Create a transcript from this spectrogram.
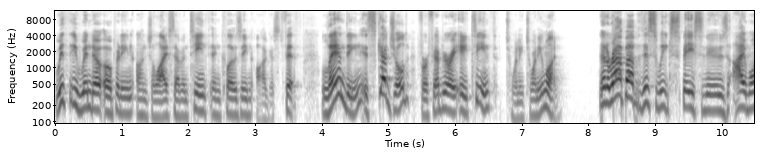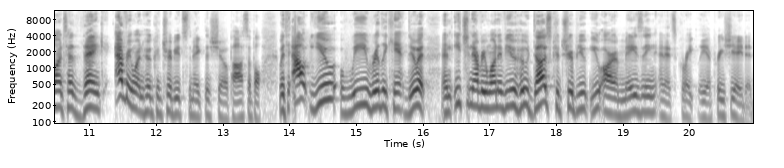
with the window opening on July 17th and closing August 5th. Landing is scheduled for February 18th, 2021. Now, to wrap up this week's space news, I want to thank everyone who contributes to make this show possible. Without you, we really can't do it. And each and every one of you who does contribute, you are amazing and it's greatly appreciated.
